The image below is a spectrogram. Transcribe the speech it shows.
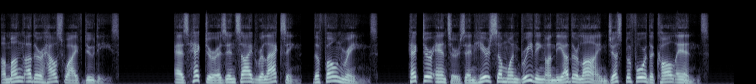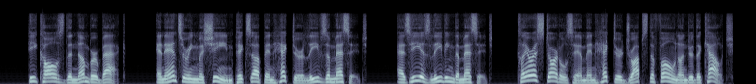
among other housewife duties. As Hector is inside relaxing, the phone rings. Hector answers and hears someone breathing on the other line just before the call ends. He calls the number back. An answering machine picks up and Hector leaves a message. As he is leaving the message, Clara startles him and Hector drops the phone under the couch,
